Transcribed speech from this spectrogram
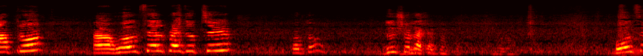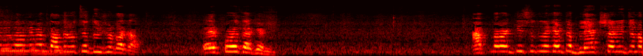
মাত্র হোলসেল প্রাইস হচ্ছে কত? দুইশো টাকা। হোলসেলে দাম নেবেন তাদের হচ্ছে দুইশো টাকা। এরপরে দেখেন আপনারা কিছুদিন আগে একটা ব্ল্যাক শাড়ির জন্য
